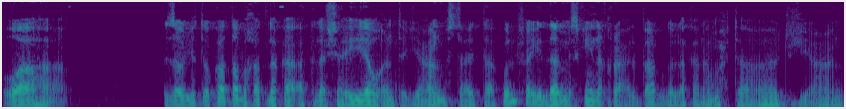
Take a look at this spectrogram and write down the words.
وزوجتك طبخت لك أكلة شهية وأنت جيعان مستعد تأكل فإذا مسكين أقرع الباب يقول لك أنا محتاج جيعان.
